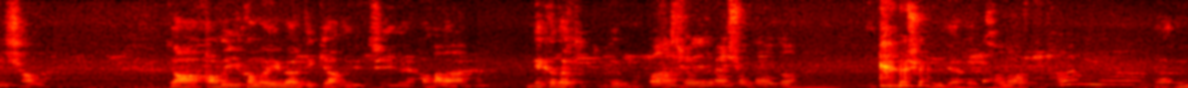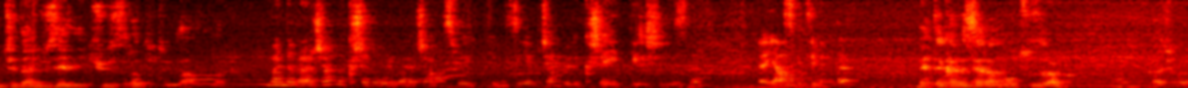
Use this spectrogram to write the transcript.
İnşallah. Ya halı yıkamayı verdik ya halı şeyle. Halılara. Aa, Ne kadar tuttu biliyor musun? bana söyledi ben şok oldum. 2,5 milyar. O kadar tutar mı ya? Ya önceden 150-200 lira tutuyordu halılar. Ben de vereceğim de kışa doğru vereceğim. Az şöyle temizliği yapacağım böyle kışa ilk girişimizde. Ya Yaz bitiminde. Metrekare serap 30 lira mı? Kaç para?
